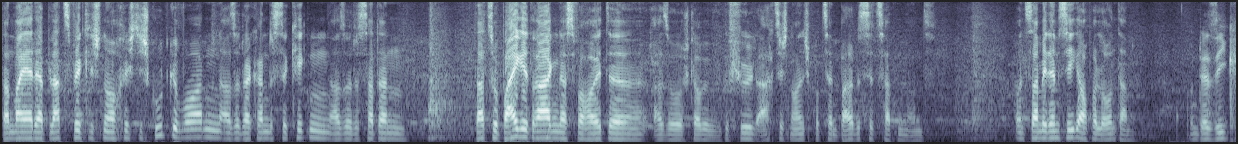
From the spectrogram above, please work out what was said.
Dann war ja der Platz wirklich noch richtig gut geworden, also da konntest du kicken. Also das hat dann dazu beigetragen, dass wir heute, also ich glaube, gefühlt 80, 90 Prozent Ballbesitz hatten und uns damit dem Sieg auch belohnt haben. Und der Sieg,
